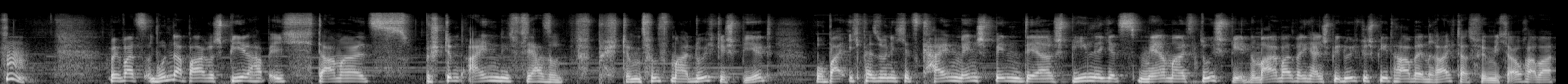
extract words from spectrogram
Hm. Jedenfalls wunderbares Spiel habe ich damals bestimmt eigentlich, ja so bestimmt fünfmal durchgespielt Wobei ich persönlich jetzt kein Mensch bin, der Spiele jetzt mehrmals durchspielt. Normalerweise, wenn ich ein Spiel durchgespielt habe, dann reicht das für mich auch. Aber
